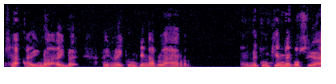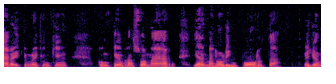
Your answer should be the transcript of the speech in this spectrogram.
O sea, ahí no, ahí no, ahí no hay con quién hablar. Ahí no hay con quién negociar, ahí no hay con quién, con quién razonar. Y además no le importa. Ellos,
